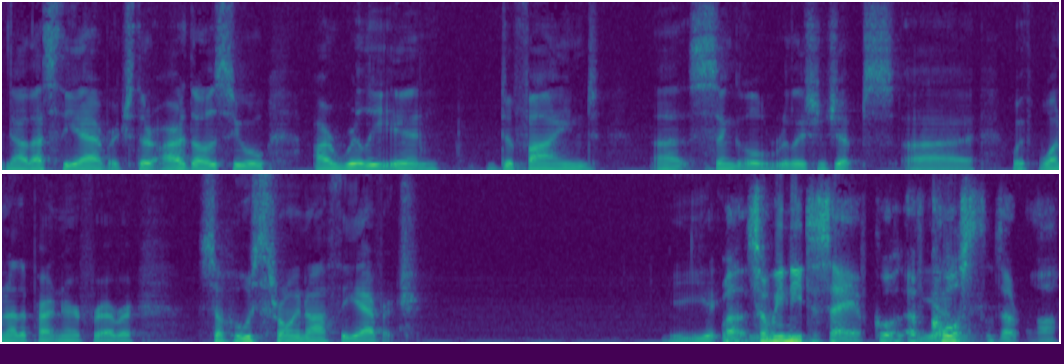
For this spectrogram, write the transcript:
now that's the average. There are those who are really in defined uh, single relationships uh, with one other partner forever. So who's throwing off the average? Yeah, well, so we need to say, of course, of yeah. course, there are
